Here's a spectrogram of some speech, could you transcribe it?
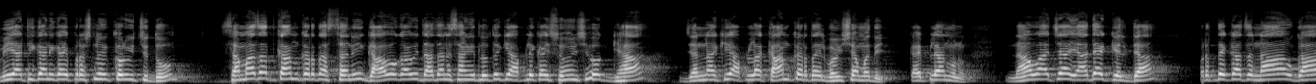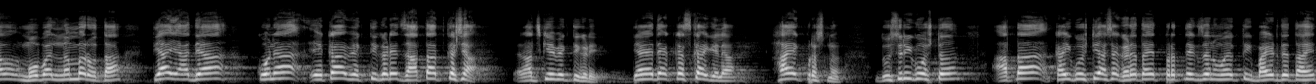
मी या ठिकाणी काही प्रश्न करू इच्छितो. समाजात काम करत असताना गावोगावी दादाने सांगितलं होतं की आपले काही स्वयंसेवक घ्या ज्यांना की आपला काम करता येईल भविष्यामध्ये. काही प्लॅन म्हणून. नावाच्या याद्या केलत्या. प्रत्येकाचं नाव गाव मोबाईल नंबर होता. त्या याद्या कोण्या एका व्यक्तीकडे जातात कशा? राजकीय व्यक्तीकडे. त्या याद्या कसं काय गेल्या? हा एक प्रश्न. दुसरी गोष्ट आता काही गोष्टी अशा घडत आहेत. प्रत्येकजण वैयक्तिक बाईट देत आहेत.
